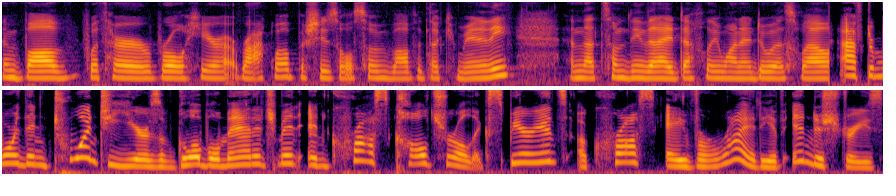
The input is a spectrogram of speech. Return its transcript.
involved with her role here at Rockwell, but she's also involved in the community, and that's something that I definitely want to do as well. After more than 20 years of global management and cross cultural experience across a variety of industries,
